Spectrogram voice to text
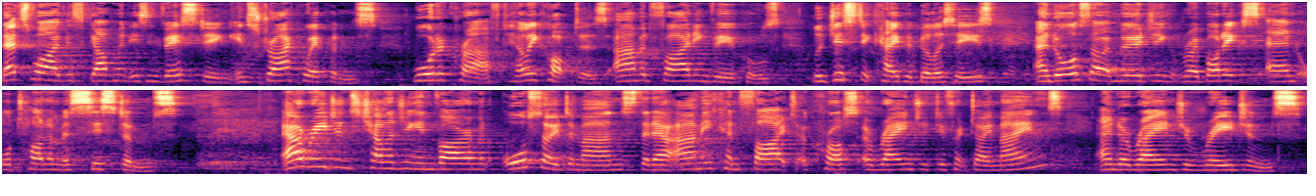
That's why this government is investing in strike weapons, watercraft, helicopters, armoured fighting vehicles, logistic capabilities and also emerging robotics and autonomous systems. Our region's challenging environment also demands that our army can fight across a range of different domains and a range of regions.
